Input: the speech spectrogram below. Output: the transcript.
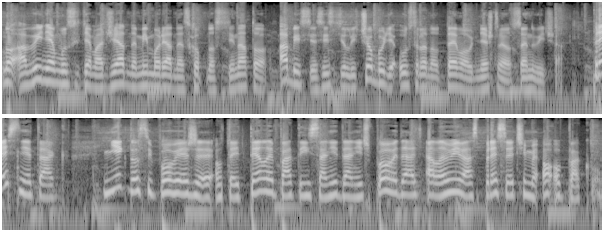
No a vy nemusíte mať žiadne mimoriadne schopnosti na to, aby ste zistili, čo bude ústrednou témou dnešného sendviča. Presne tak. Niekto si povie, že o tej telepatii sa nedá nič povedať, ale my vás presvedčíme o opaku.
